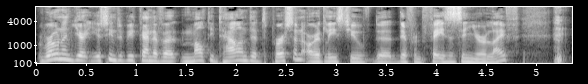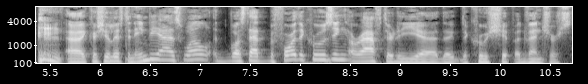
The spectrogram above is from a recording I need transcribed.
Ronan, you you seem to be kind of a multi-talented person, or at least you've the different phases in your life, because you lived in India as well. Was that before the cruising or after the uh, the, the cruise ship adventures?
